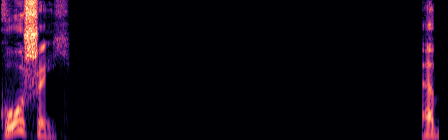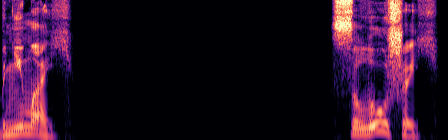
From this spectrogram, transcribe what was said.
Кушай. Обнимай. Слушай.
